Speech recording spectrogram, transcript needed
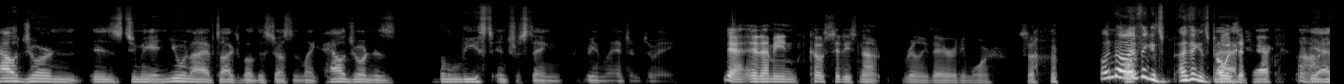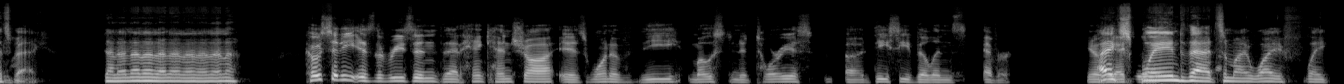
Hal Jordan is to me, and you and I have talked about this, Justin. Like Hal Jordan is the least interesting Green Lantern to me. Yeah, and I mean, Coast City's not really there anymore. So, Oh no, I think it's I think it's back. oh, is it back? Oh, yeah, it's come on. back. Da-na-na-na-na-na-na-na. Coast City is the reason that Hank Henshaw is one of the most notorious uh, DC villains ever. You know, I the idea- explained that to my wife like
